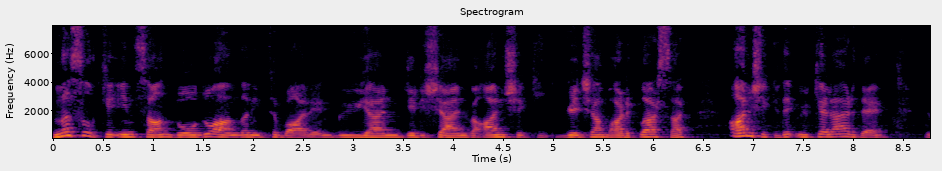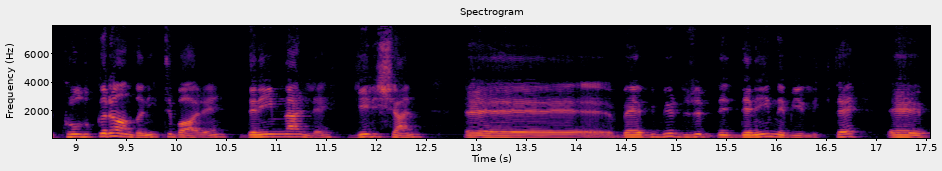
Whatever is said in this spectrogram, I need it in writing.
Nasıl ki insan doğduğu andan itibaren büyüyen, gelişen ve aynı şekilde gelişen varlıklarsak aynı şekilde ülkeler de kuruldukları andan itibaren deneyimlerle gelişen ee, ve bir düzü de, deneyimle birlikte e,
